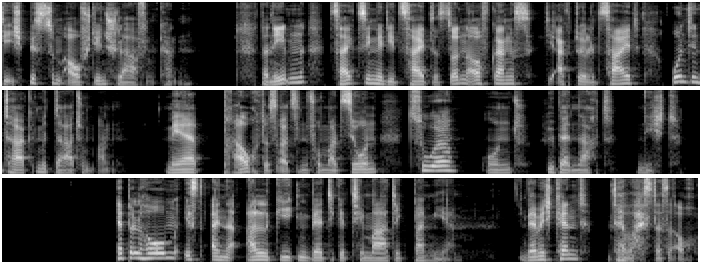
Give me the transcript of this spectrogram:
die ich bis zum Aufstehen schlafen kann. Daneben zeigt sie mir die Zeit des Sonnenaufgangs, die aktuelle Zeit und den Tag mit Datum an. Mehr braucht es als Information zur und über Nacht nicht. Apple Home ist eine allgegenwärtige Thematik bei mir. Wer mich kennt, der weiß das auch.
